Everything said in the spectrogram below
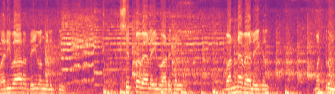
பரிவார தெய்வங்களுக்கு சிற்ப வேலைப்பாடுகள் வண்ண வேலைகள் மற்றும்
